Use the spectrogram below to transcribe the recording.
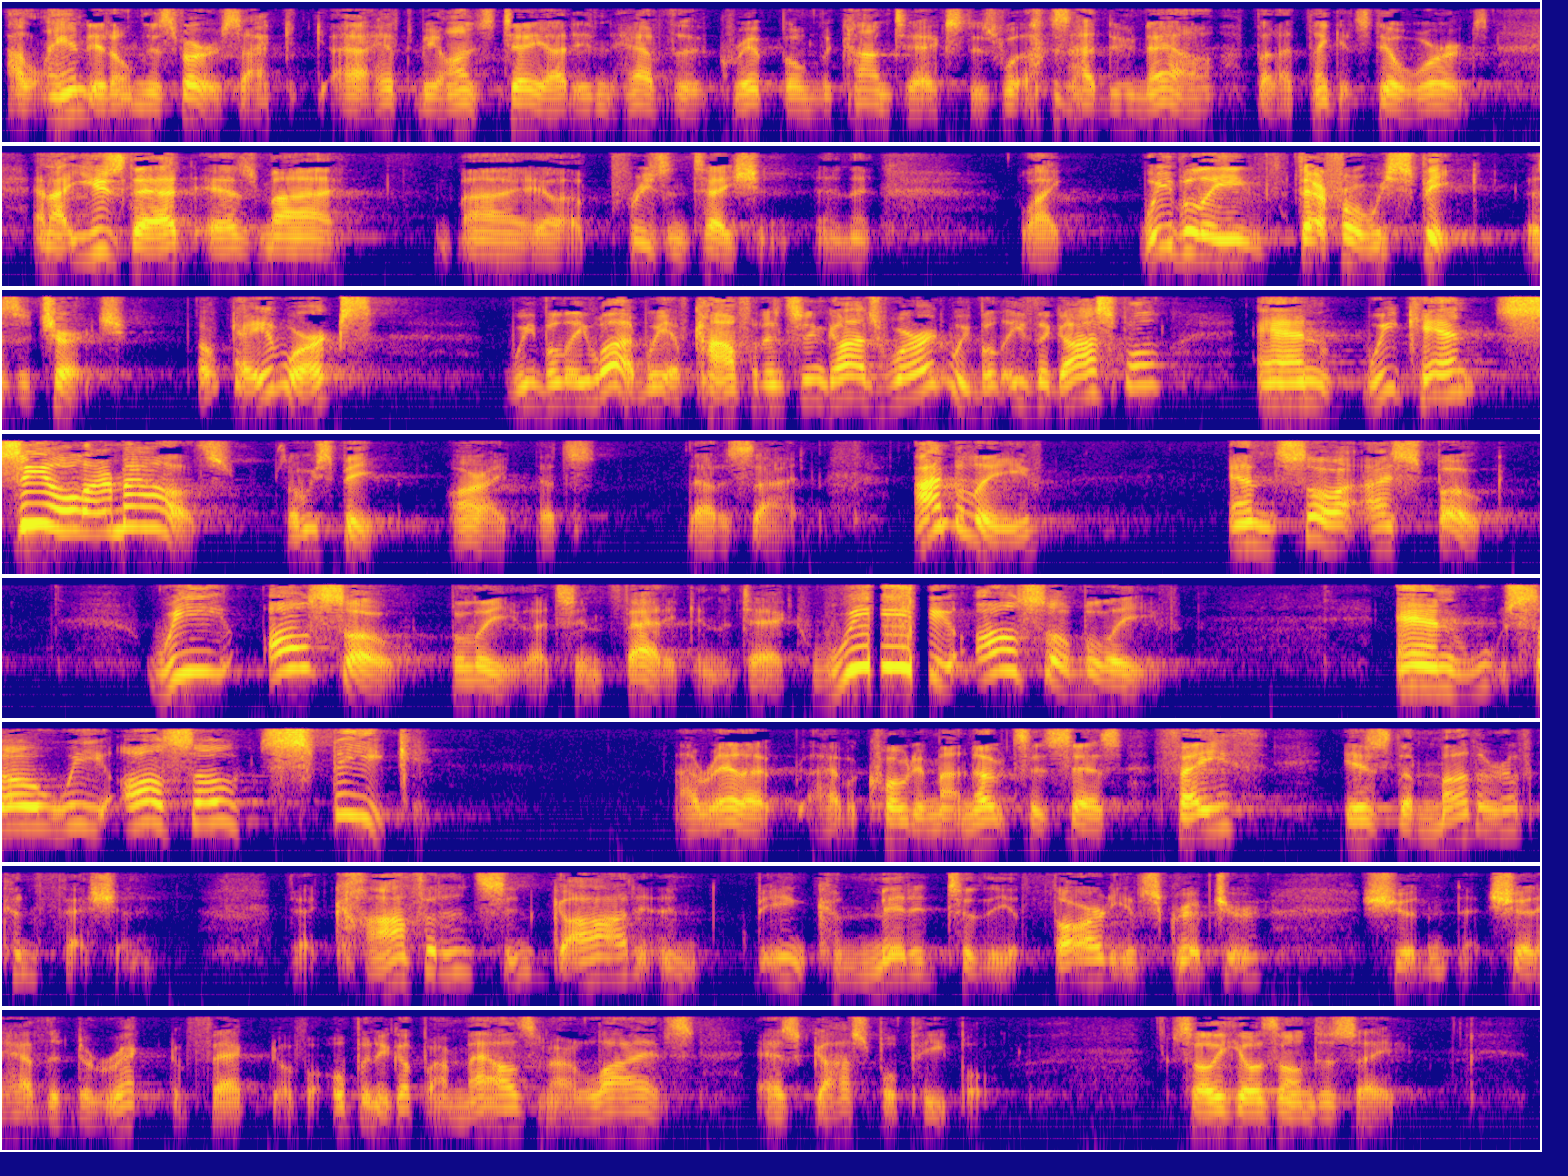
I landed on this verse. I, I have to be honest to tell you, I didn't have the grip on the context as well as I do now, but I think it still works. And I used that as my my uh, presentation, and then, like we believe, therefore we speak as a church. Okay, it works. We believe what? We have confidence in God's word. We believe the gospel, and we can't seal our mouths. So we speak. All right, that's that aside. I believe, and so I spoke. We also believe, that's emphatic in the text. We also believe. And so we also speak. I read a, I have a quote in my notes that says, faith is the mother of confession. That confidence in God and being committed to the authority of Scripture should, should have the direct effect of opening up our mouths and our lives as gospel people. So he goes on to say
